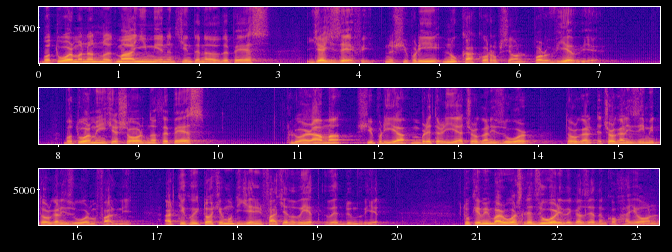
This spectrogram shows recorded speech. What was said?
Botuar më nëntëmbëdhjetë maj një mijë e nëntëqind e nëntëdhjetë e pesë, Gjergj Zefi, Në Shqipëri nuk ka korrupsion, por vjedhje. Botuar më një qershor nëntëdhjetë e pesë, Luan Rama, Shqipëria, mbretëria e çorganizuar e çorganizimit të organizuar më falni. Artikuj këta që mund t'i gjeni në faqen dhjetë dhe dymbëdhjetë. Këtu kemi mbaruar së lexuari dhe gazetën Koha Jonë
